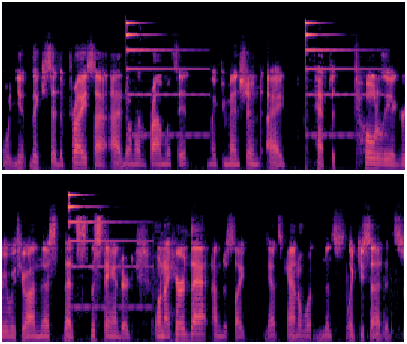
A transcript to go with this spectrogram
like you said, the price I, I don't have a problem with it. Like you mentioned, I have to totally agree with you on this. That's the standard. When I heard that, I'm just like, that's kind of what it's like you said it's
